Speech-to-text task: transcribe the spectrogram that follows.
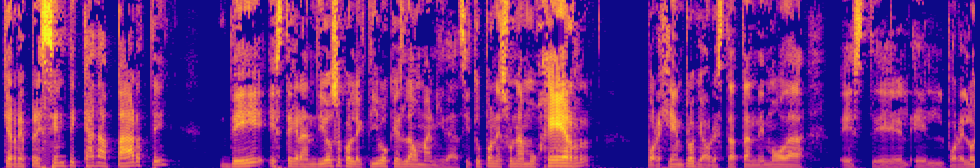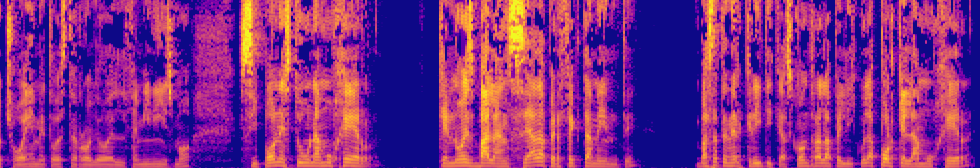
que represente cada parte de este grandioso colectivo que es la humanidad. Si tú pones una mujer, por ejemplo, que ahora está tan de moda este, el, por el 8M, todo este rollo del feminismo, si pones tú una mujer que no es balanceada perfectamente, vas a tener críticas contra la película porque la mujer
